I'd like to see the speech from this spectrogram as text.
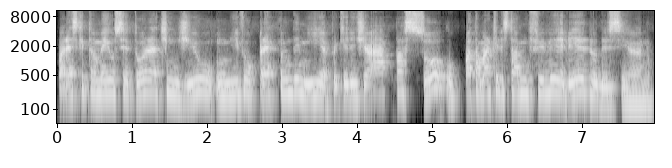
Parece que também o setor atingiu um nível pré-pandemia, porque ele já passou o patamar que ele estava em fevereiro desse ano.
